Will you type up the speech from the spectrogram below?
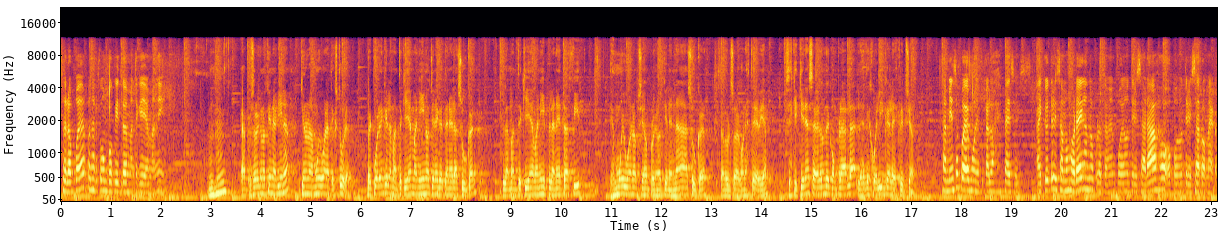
Se lo puede poner con un poquito de mantequilla de maní. A pesar de que no tiene harina, tiene una muy buena textura. Recuerden que la mantequilla de maní no tiene que tener azúcar. La mantequilla de maní Planeta Fit es muy buena opción porque no tiene nada de azúcar, está endulzada con stevia. Si es que quieren saber dónde comprarla, les dejo el link en la descripción. También se pueden modificar las especies. Aquí utilizamos orégano, pero también pueden utilizar ajo o pueden utilizar romero.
